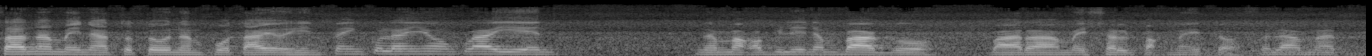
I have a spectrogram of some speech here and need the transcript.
sana may natutunan po tayo. Hintayin ko lang yung client na makabili ng bago para may salpak na ito. Salamat.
